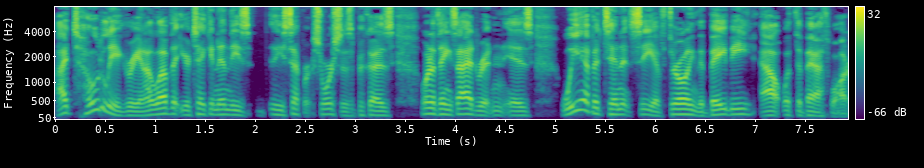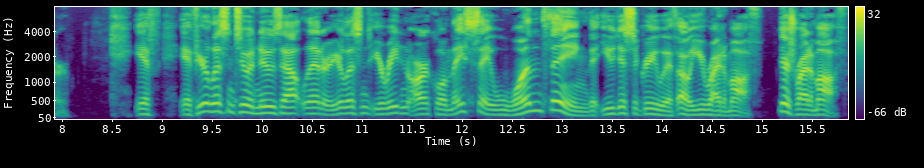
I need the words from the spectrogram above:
I totally agree. And I love that you're taking in these these separate sources because one of the things I had written is we have a tendency of throwing the baby out with the bathwater if if you're listening to a news outlet or you're listening to, you're reading an article and they say one thing that you disagree with, oh, you write them off. Just write them off.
